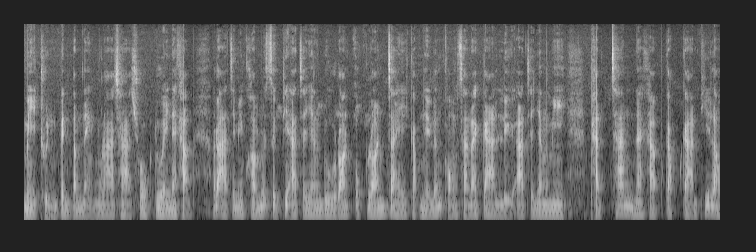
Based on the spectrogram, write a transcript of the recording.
เมถุนเป็นตำแหน่งราชาโชคด้วยนะครับเราอาจจะมีความรู้สึกที่อาจจะยังดูร้อนอกร้อนใจกับในเรื่องของสถานการณ์ หรืออาจจะยังมีแพชชั่นนะครับกับการที่เรา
